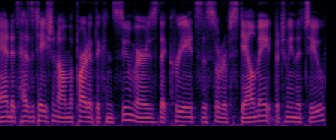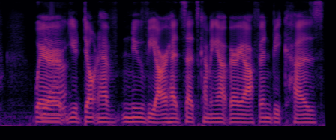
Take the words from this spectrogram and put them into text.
and it's hesitation on the part of the consumers that creates this sort of stalemate between the two, where Yeah. you don't have new VR headsets coming out very often because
